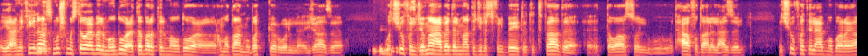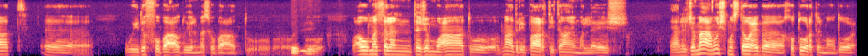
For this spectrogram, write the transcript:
يعني في ناس مش مستوعبة الموضوع اعتبرت الموضوع رمضان مبكر ولا إجازة؟ وتشوف الجماعة بدل ما تجلس في البيت وتتفادى التواصل وتحافظ على العزل تشوفها تلعب مباريات آه، ويدفوا بعض ويلمسوا بعض و... أو مثلا تجمعات وما أدري party time ولا إيش. يعني الجماعة مش مستوعبة خطورة الموضوع.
